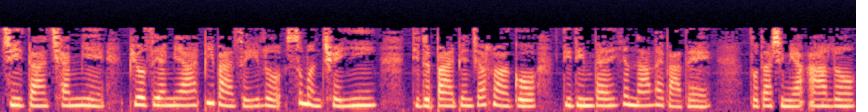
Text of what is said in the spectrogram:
吉大前面表子面必把贼路，苏门全因，弟弟把边角乱过，弟弟把也拿来把的，多大是面阿龙，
